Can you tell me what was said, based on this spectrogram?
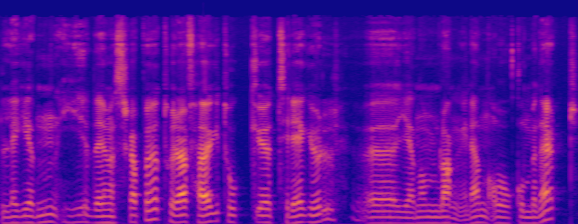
skøytelegenden i det mesterskapet. Toralf Haug tok eh, tre gull eh, gjennom langrenn og kombinert.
